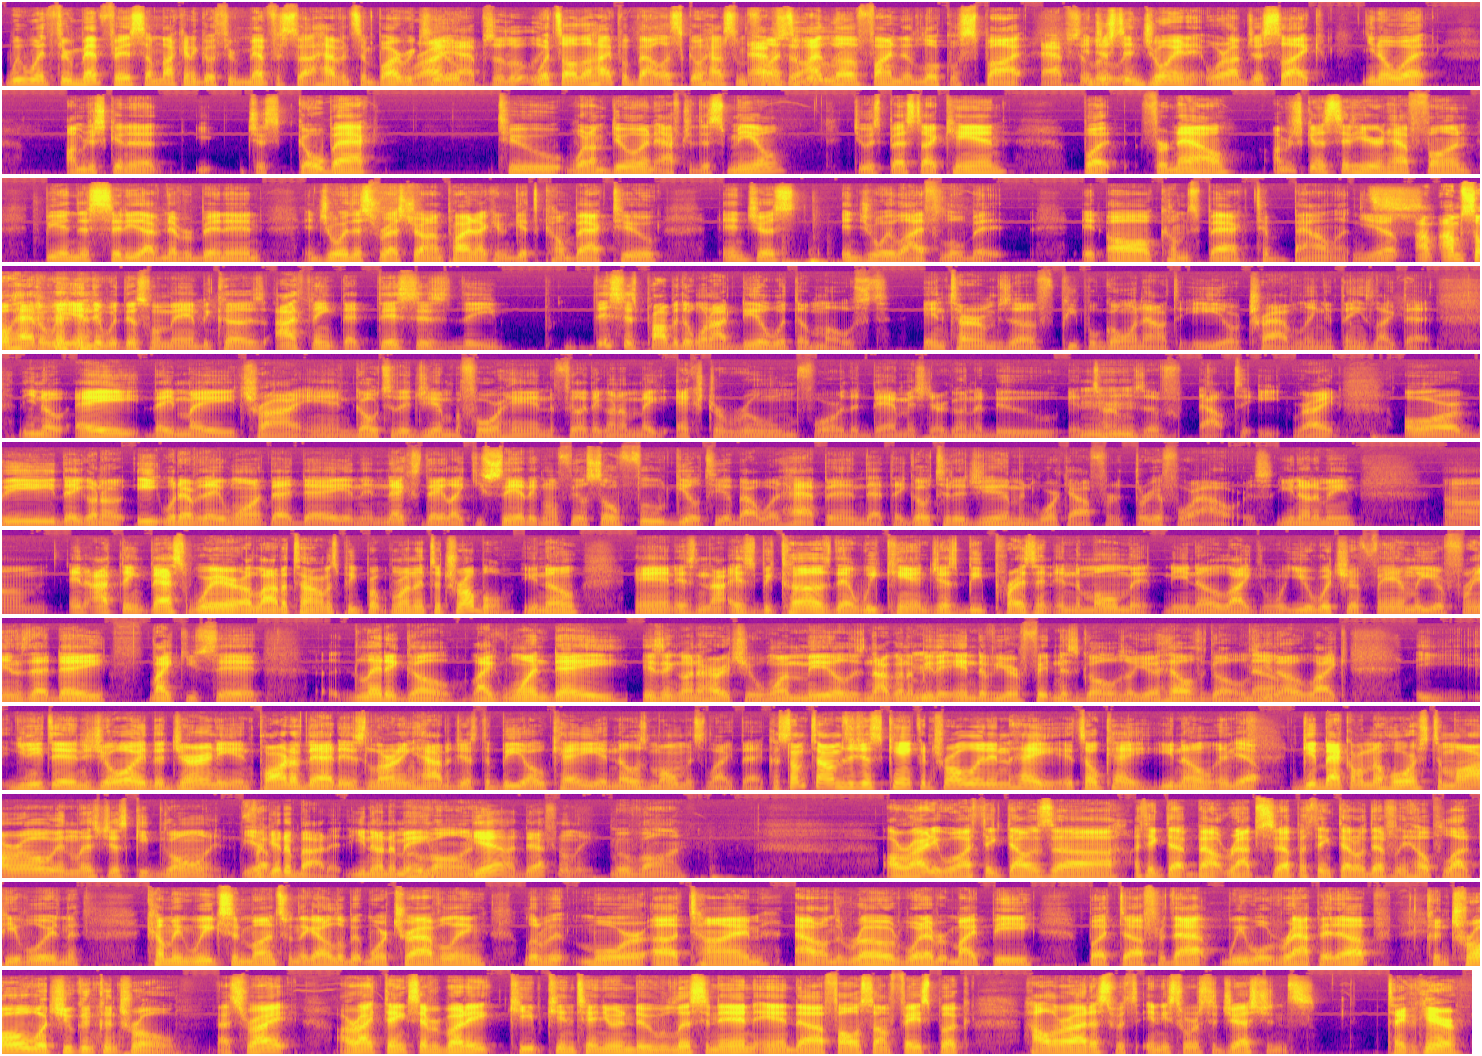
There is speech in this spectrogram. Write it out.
we went through Memphis. I'm not gonna go through Memphis without having some barbecue. right, absolutely. What's all the hype about? Let's go have some fun. So I love finding a local spot absolutely and just enjoying it where i'm just like you know what i'm just gonna just go back to what i'm doing after this meal do as best i can. But for now i'm just gonna sit here and have fun be in this city i've never been in enjoy this restaurant i'm probably not gonna get to come back to and just enjoy life a little bit. It all comes back to balance. Yep, I'm, I'm so happy we ended with this one, man, because I think that this is the this is probably the one I deal with the most in terms of people going out to eat or traveling and things like that. You know, a they may try and go to the gym beforehand to feel like they're going to make extra room for the damage they're going to do in Mhm. terms of out to eat, right? Or b they're going to eat whatever they want that day, and then next day, like you said, they're going to feel so food guilty about what happened that they go to the gym and work out for three or four hours. You know what I mean? Um, and I think that's where a lot of times people run into trouble, you know, and it's not, it's because that we can't just be present in the moment, you know, like you're with your family, your friends that day, like you said, uh, let it go. Like one day isn't going to hurt you. One meal is not going to be the end of your fitness goals or your health goals, you know, like you need to enjoy the journey and part of that is learning how to just to be okay in those moments like that because sometimes you just can't control it and hey it's okay you know and Yep. get back on the horse tomorrow and let's just keep going. Yep. Forget about it. You know what I Move mean? on. Yeah, definitely. move on. Alrighty, well, I think that was uh, I think that about wraps it up. I think that'll definitely help a lot of people in the coming weeks and months when they got a little bit more traveling, a little bit more uh, time out on the road, whatever it might be. But uh, for that, we will wrap it up. Control what you can control. That's right. All right, thanks everybody. Keep continuing to listen in and uh, follow us on Facebook. Holler at us with any sort of suggestions. Take care.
